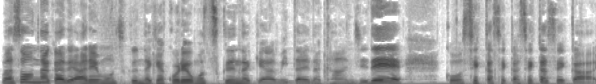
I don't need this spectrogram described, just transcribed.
まあ、その中であれも作んなきゃこれも作んなきゃみたいな感じでこうせかせかせかせか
